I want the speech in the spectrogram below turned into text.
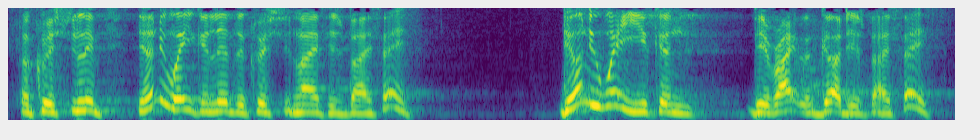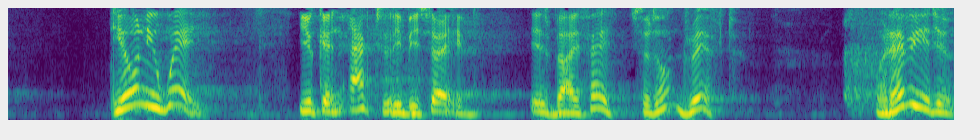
for Christian life. The only way you can live the Christian life is by faith. The only way you can be right with God is by faith. The only way you can actually be saved is by faith. So don't drift. Whatever you do,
